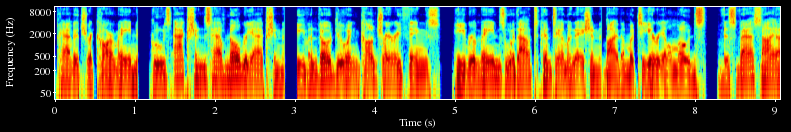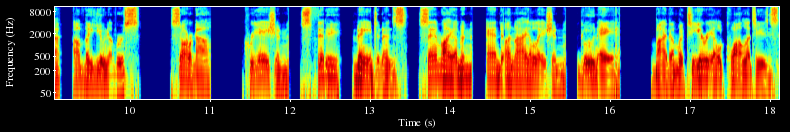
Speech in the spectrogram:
Pavitra Karmain, whose actions have no reaction, even though doing contrary things, he remains without contamination by the material modes, Visvasaya, of the universe. Sarga. Creation, sthiti, maintenance, samyaman, and annihilation, gune. By the material qualities,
